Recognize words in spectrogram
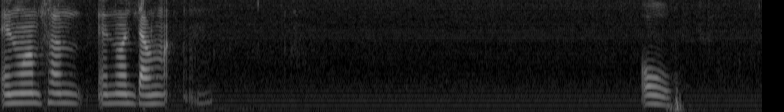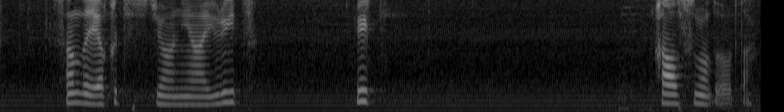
Envanter envanter Oh. Sen de yakıt istiyorsun ya. Yürü git. Yürü git. Kalsın o da orada.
